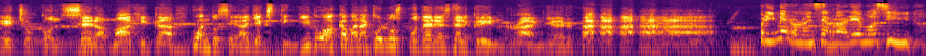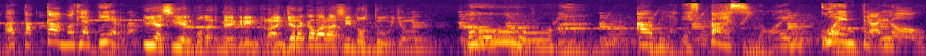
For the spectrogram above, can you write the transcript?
hecho con cera mágica, cuando se haya extinguido acabará con los poderes del Green Ranger. Primero lo encerraremos y atacamos la Tierra. y así el poder del Green Ranger acabará siendo tuyo. Oh, habla despacio, encuéntralo.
